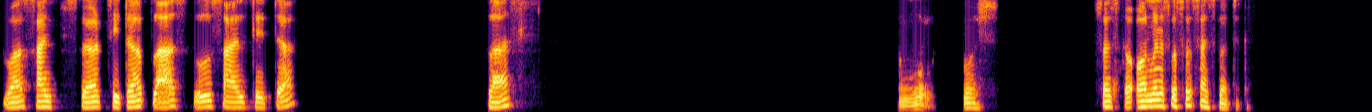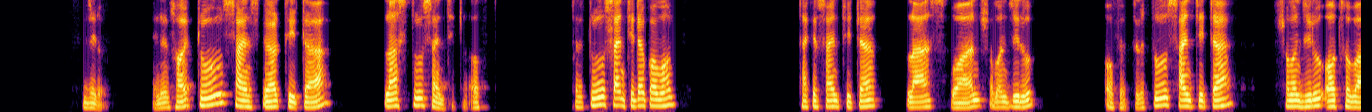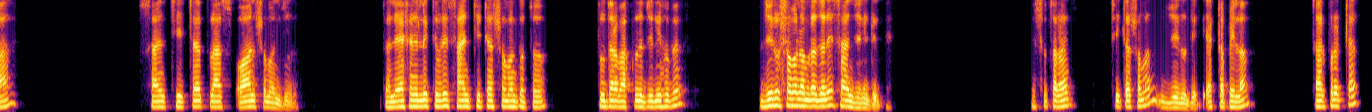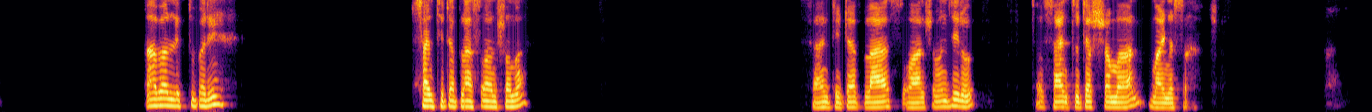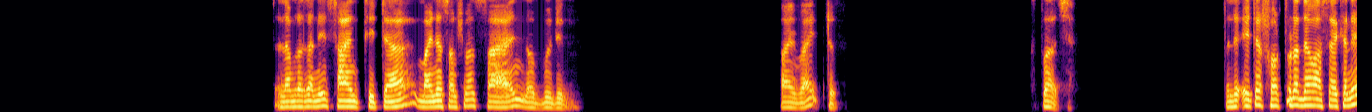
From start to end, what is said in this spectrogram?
was sine square theta plus 2 sine theta plus was square 1 minus cos square sin square theta. Zero. And then for 2 sine square theta plus 2 sine theta. Okay তাহলে 2 sin theta common থাকে sin theta plus one সমান zero okay তাহলে 2 sin theta সমান zero অথবা sin theta plus one সমান zero তাহলে এখানে লিখতে পারি sin theta সমান কত? 2 দ্বারা ভাগ করলে 0 হবে। জিরো সমান আমরা জানি সাইন 0 ডিগ্রি সুতরাং থিটা সমান 0 ডিগ্রি একটা পেলাম। তারপরেরটা আবার লিখতে পারি সাইন থিটা প্লাস ওয়ান সমান সাইন থিটা প্লাস ওয়ান সমান জিরো সাইন থিটার সমান মাইনাস ওয়ান তাহলে আমরা জানি সাইন থিটা মাইনাস সমান সাইন নব্বই ডিগ্রি ফাইভ বাই টু তাহলে এটা শর্তটা দেওয়া আছে এখানে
